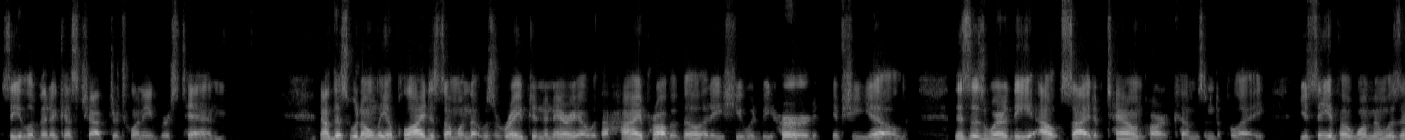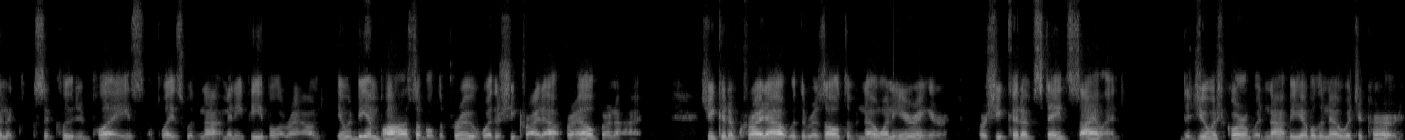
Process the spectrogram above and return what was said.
See Leviticus chapter 20, verse 10. Now, this would only apply to someone that was raped in an area with a high probability she would be heard if she yelled. This is where the outside of town part comes into play. You see, if a woman was in a secluded place, a place with not many people around, it would be impossible to prove whether she cried out for help or not. She could have cried out with the result of no one hearing her, or she could have stayed silent. The Jewish court would not be able to know which occurred.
